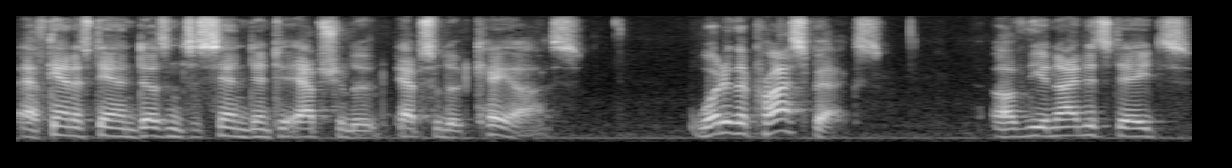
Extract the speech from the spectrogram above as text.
Afghanistan doesn't descend into absolute absolute chaos. What are the prospects of the United States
